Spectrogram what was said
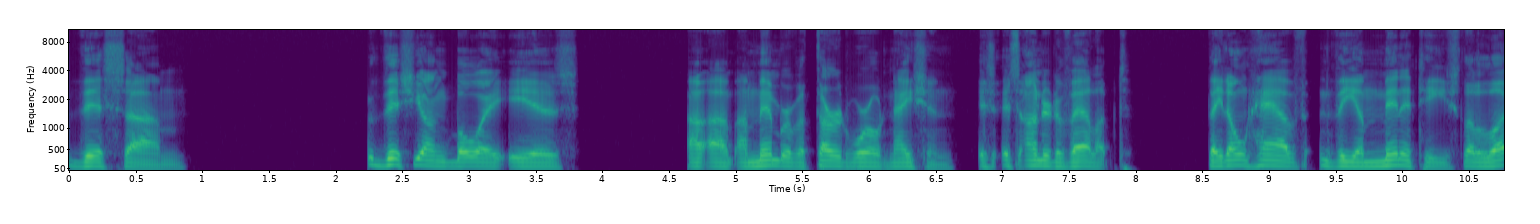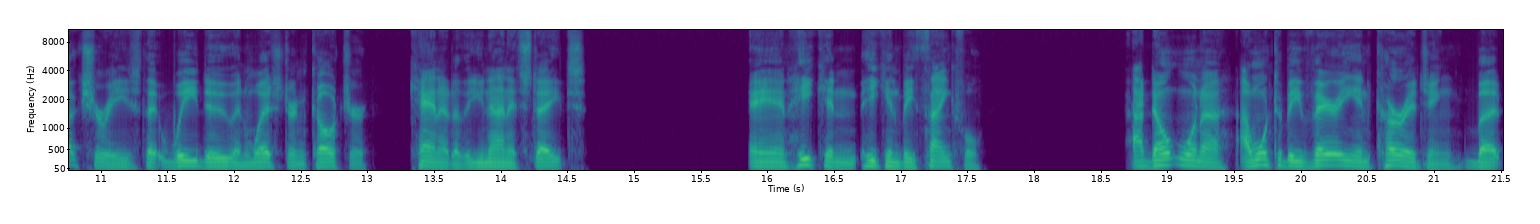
This um this young boy is a, a member of a third world nation. It's, it's underdeveloped. They don't have the amenities, the luxuries that we do in Western culture, Canada, the United States. And he can he can be thankful. I don't want to. I want to be very encouraging, but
